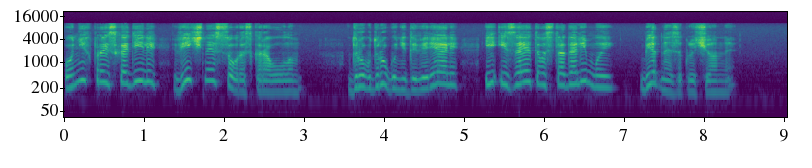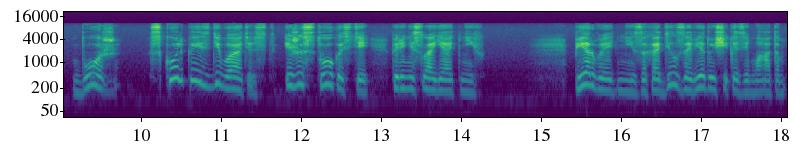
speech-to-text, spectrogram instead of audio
У них происходили вечные ссоры с караулом. Друг другу не доверяли, и из-за этого страдали мы, бедные заключенные. Боже, сколько издевательств и жестокостей перенесла я от них. Первые дни заходил заведующий казематом,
